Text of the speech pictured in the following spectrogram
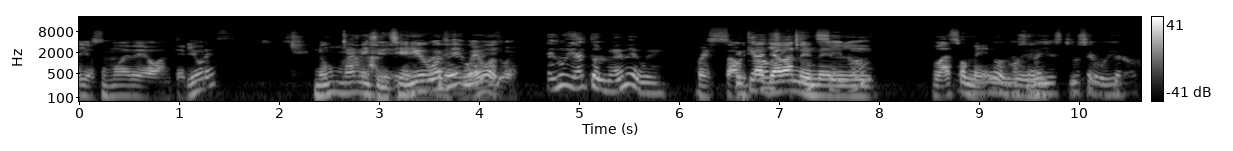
iOS 9 o anteriores. No mames, ¿en Ah, serio, de güey? huevos, güey. Es muy alto el 9, güey. Pues ahorita ya en van en 15, el. no? Más o menos, No sé, güey. es 15, güey. Pero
